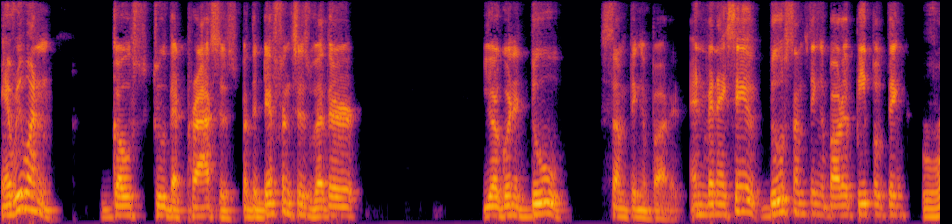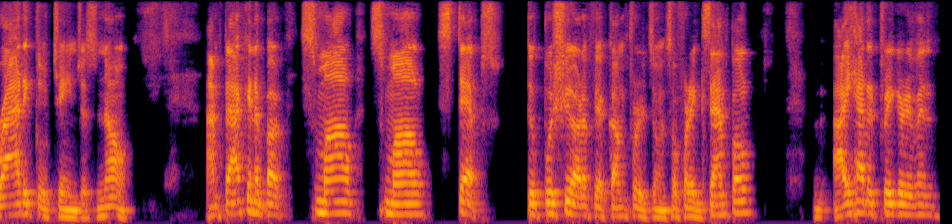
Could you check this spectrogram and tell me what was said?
everyone goes through that process. But the difference is whether you're going to do something about it. And when I say do something about it, people think radical changes. No, I'm talking about small, small steps to push you out of your comfort zone. So, for example, I had a trigger even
